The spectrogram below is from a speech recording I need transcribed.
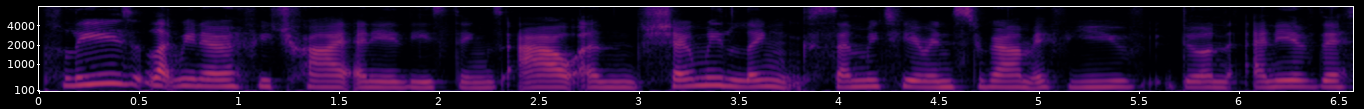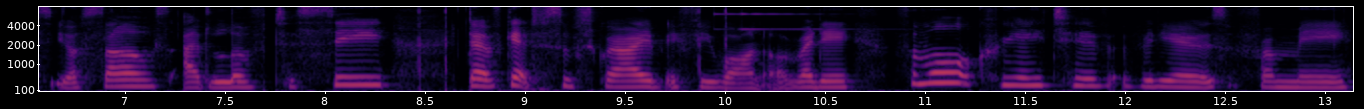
Please let me know if you try any of these things out and show me links. Send me to your Instagram if you've done any of this yourselves. I'd love to see. Don't forget to subscribe if you aren't already for more creative videos from me.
